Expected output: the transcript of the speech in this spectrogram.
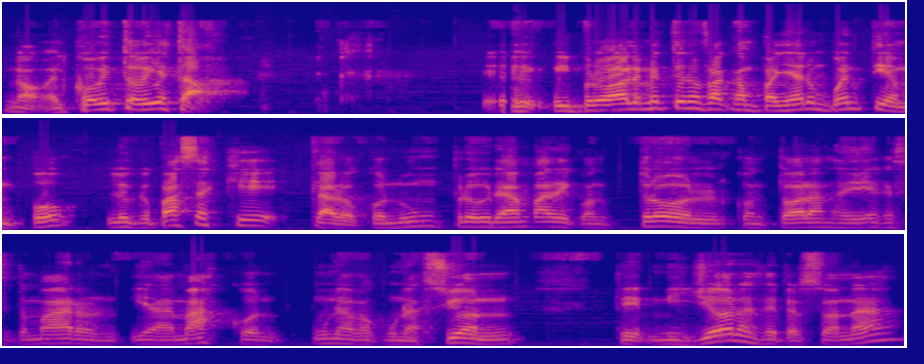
No, el COVID todavía está. Eh, y probablemente nos va a acompañar un buen tiempo. Lo que pasa es que, claro, con un programa de control, con todas las medidas que se tomaron y además con una vacunación de millones de personas,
